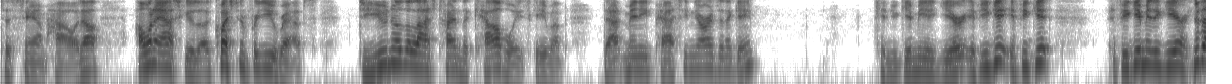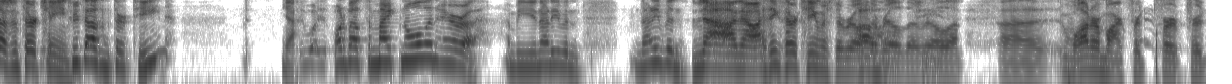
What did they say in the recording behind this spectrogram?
to Sam Howell. Now, I want to ask you a question for you, Rabs. Do you know the last time the Cowboys gave up that many passing yards in a game? Can you give me a year? If you get, if you get, if you give me the year, 2013. 2013. Yeah. What about the Mike Nolan era? I mean, you're not even, not even. No, no. I think 13 was the real, oh, the real, the geez. real. Uh, uh, watermark for for for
